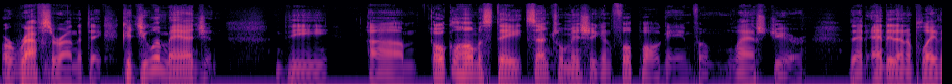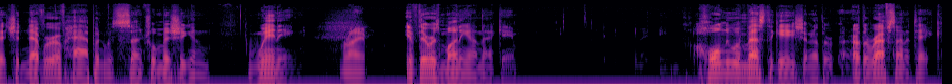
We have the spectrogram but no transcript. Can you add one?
or refs are on the take, could you imagine the um, Oklahoma State Central Michigan football game from last year that ended on a play that should never have happened with Central Michigan winning Right. if there was money on that game. A whole new investigation. Are the are the refs on a take?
